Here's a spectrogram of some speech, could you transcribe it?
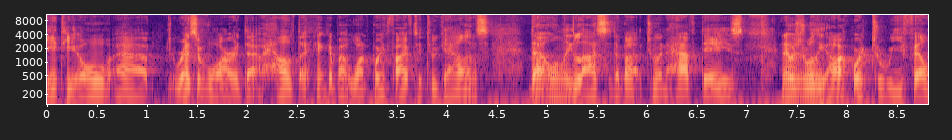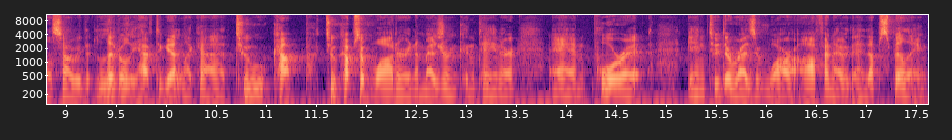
ATO uh, reservoir that held I think about 1.5 to 2 gallons. That only lasted about two and a half days. And it was really awkward to refill so I would literally have to get like a two cup two cups of water in a measuring container and pour it into the reservoir, often I would end up spilling.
